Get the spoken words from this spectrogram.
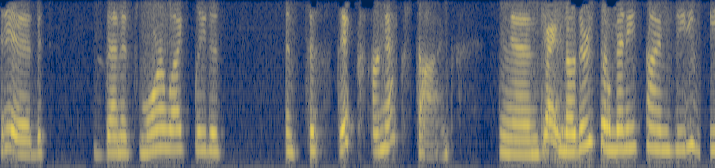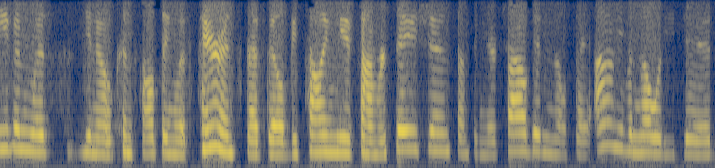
did, then it's more likely to to stick for next time. And right. you know, there's been many times even with you know consulting with parents that they'll be telling me a conversation, something their child did, and they'll say, "I don't even know what he did."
